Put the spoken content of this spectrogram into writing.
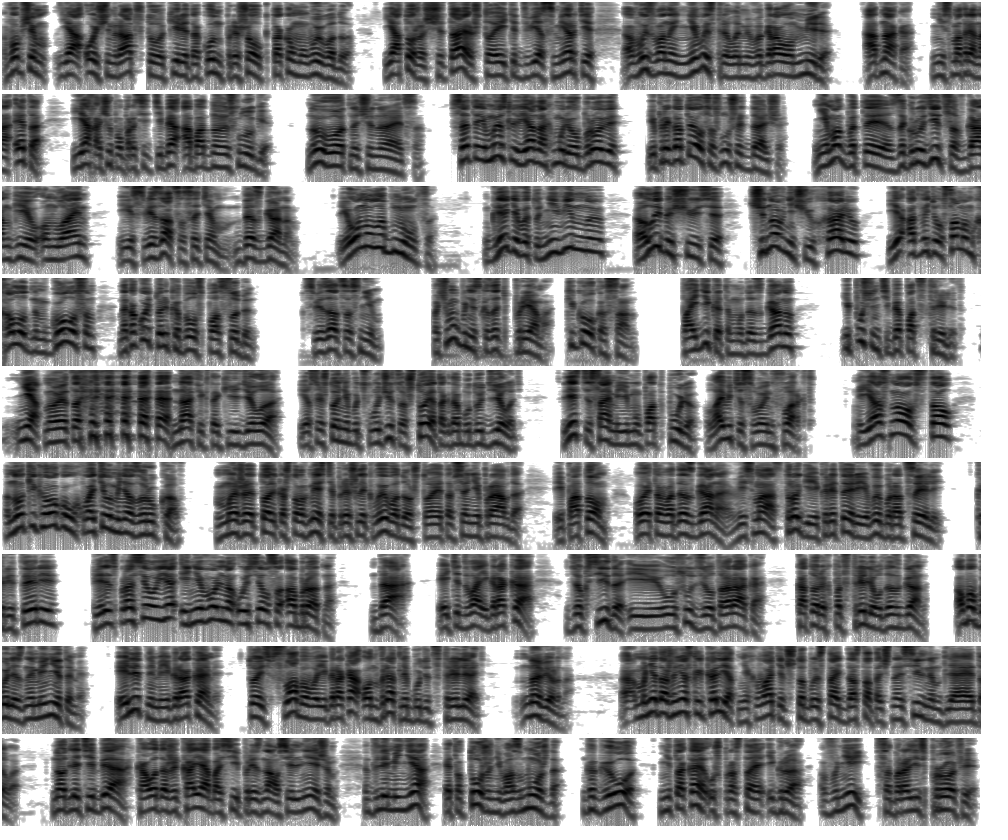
В общем, я очень рад, что Кирита-кун пришел к такому выводу. Я тоже считаю, что эти две смерти вызваны не выстрелами в игровом мире. Однако, несмотря на это, я хочу попросить тебя об одной услуге. Ну вот, начинается. С этой мыслью я нахмурил брови и приготовился слушать дальше. Не мог бы ты загрузиться в Гангео онлайн и связаться с этим Десганом? И он улыбнулся. Глядя в эту невинную, улыбящуюся, чиновничью харю, я ответил самым холодным голосом, на какой только был способен. Связаться с ним. Почему бы не сказать прямо? Кикоока-сан, пойди к этому Десгану, и пусть он тебя подстрелит. Нет, ну это... Нафиг такие дела. Если что-нибудь случится, что я тогда буду делать? Лезьте сами ему под пулю, ловите свой инфаркт. Я снова встал, но Кикоока ухватил меня за рукав. Мы же только что вместе пришли к выводу, что это все неправда. И потом, у этого Десгана весьма строгие критерии выбора целей. Критерии? Переспросил я и невольно уселся обратно. Да, эти два игрока, Дзюксида и Усудзио Тарака, которых подстрелил Десган, оба были знаменитыми, элитными игроками. То есть в слабого игрока он вряд ли будет стрелять. Наверное. А мне даже несколько лет не хватит, чтобы стать достаточно сильным для этого. Но для тебя, кого даже Каябаси признал сильнейшим, для меня это тоже невозможно. ГГО не такая уж простая игра. В ней собрались профи.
